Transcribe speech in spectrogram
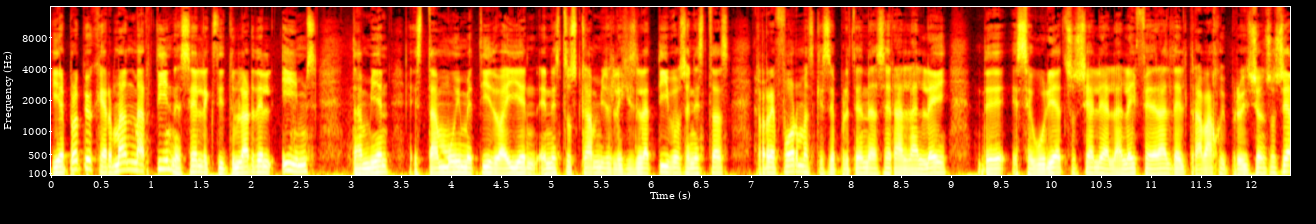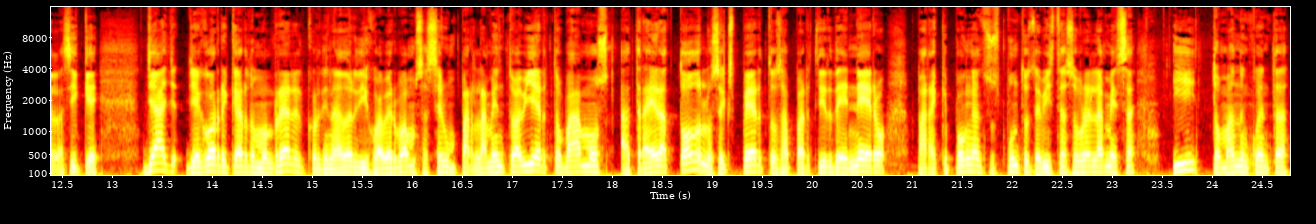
y el propio Germán Martínez, el ex titular del IMSS, también está muy metido ahí en, en estos cambios legislativos, en estas reformas que se pretende hacer a la ley de seguridad social y a la ley federal del trabajo y previsión social. Así que ya ll- llegó Ricardo Monreal, el coordinador, y dijo, a ver, vamos a hacer un parlamento abierto, vamos a traer a todos los expertos a partir de enero para que pongan sus puntos de vista sobre la mesa y tomando en cuenta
